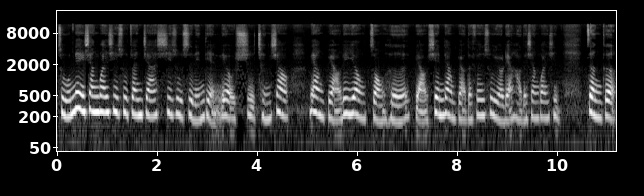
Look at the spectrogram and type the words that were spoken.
组内相关系数专家系数是零点六，是成效量表利用总和表现量表的分数有良好的相关性，整个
